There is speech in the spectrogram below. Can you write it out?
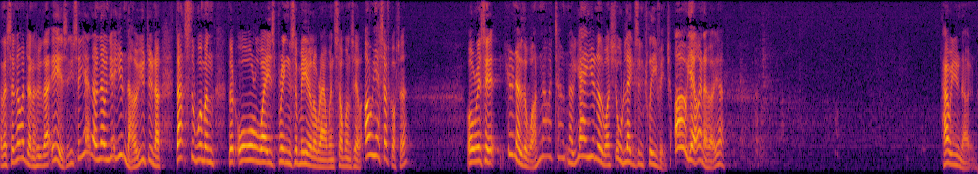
and they say, No, I don't know who that is. And you say, Yeah, no, no, you know, you do know. That's the woman that always brings a meal around when someone's ill. Oh, yes, I've got her. Or is it, You know the one? No, I don't know. Yeah, you know the one. She's all legs and cleavage. Oh, yeah, I know her, yeah. How are you known?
